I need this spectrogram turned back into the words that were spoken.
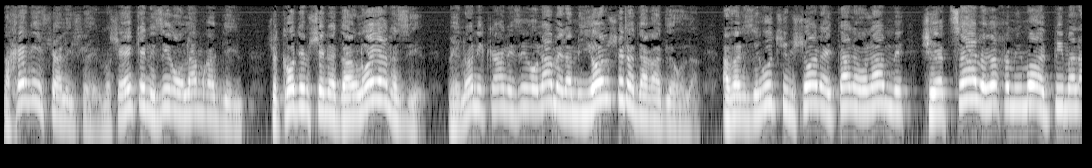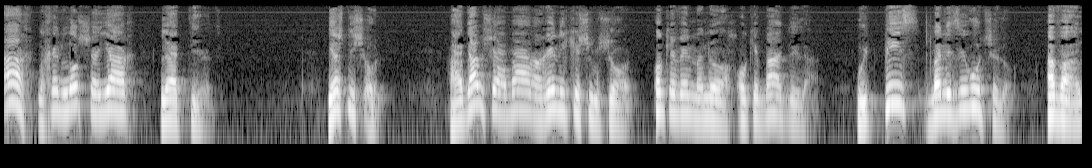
לכן אי אפשר להישאל. מה שאין כנזיר עולם רגיל, שקודם שנדר לא היה נזיר, ואינו נקרא נזיר עולם, אלא מיום שנדר עד לעולם. אבל נזירות שמשון הייתה לעולם שיצא ברחם אמו על פי מלאך, לכן לא שייך להתיר את זה. יש לשאול, האדם שאמר הריני כשמשון, או כבן מנוח, או כבעד לילה, הוא הדפיס בנזירות שלו, אבל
